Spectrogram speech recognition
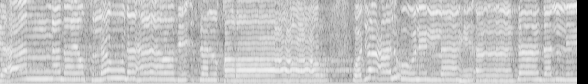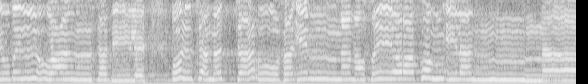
جهنم يصلونها وبئس القرار. وجعلوا لله أندادا ليضلوا عن سبيله. قل تمتعوا فإن مصيركم إلى النار.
